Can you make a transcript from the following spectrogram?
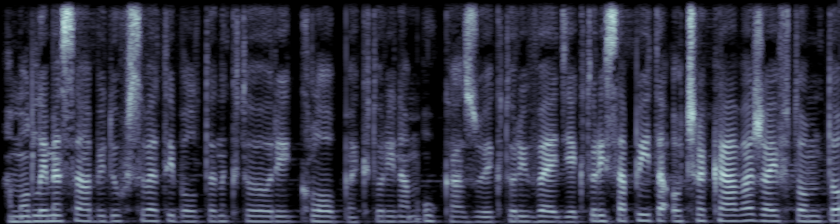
A modlíme sa, aby Duch Svety bol ten, ktorý klope, ktorý nám ukazuje, ktorý vedie, ktorý sa pýta, očakávaš aj v tomto,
